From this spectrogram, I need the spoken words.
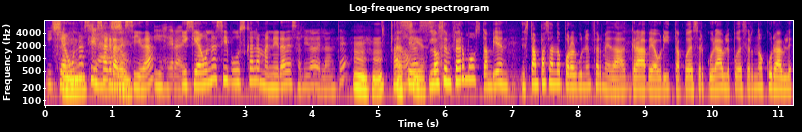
y que aún así es, agradecida, y, que aún así busca la manera de salir adelante. Así es. Los enfermos también están pasando por alguna enfermedad grave ahorita, puede ser curable, puede ser no curable.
